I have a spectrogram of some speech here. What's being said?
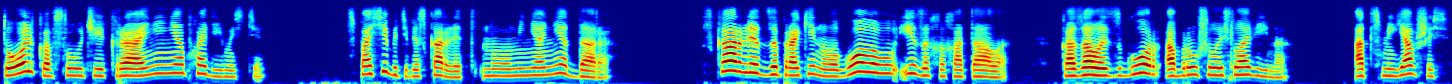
только в случае крайней необходимости. Спасибо тебе, Скарлетт, но у меня нет дара. Скарлетт запрокинула голову и захохотала. Казалось, с гор обрушилась лавина. Отсмеявшись,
